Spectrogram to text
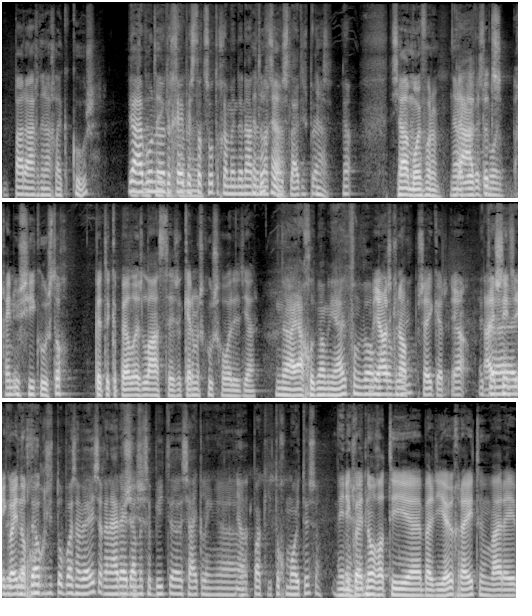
een paar dagen daarna gelijk een koers? Ja, hij won eh, de GP van, Stad Zottegem en daarna ja, de toch? Nationale Ja. Sluitingsprijs. Ja. Dus Ja, mooi voor hem. Ja, Ja, dat, dat is dat mooi. is geen UC-koers, toch? Puttenkapelle is laatste, is een kermiskoers geworden dit jaar. Nou ja, goed, maakt me niet uit. Ik vond het wel ja, is knap, zeker. Ja. Het, hij is eh, sinds, ik de- weet de nog goed, Belgische top was aanwezig en hij reed daar met zijn beat eh, cycling eh Ja. pakje toch mooi tussen. winnen ik weet nog dat hij eh, bij de jeugd reed. Toen wij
